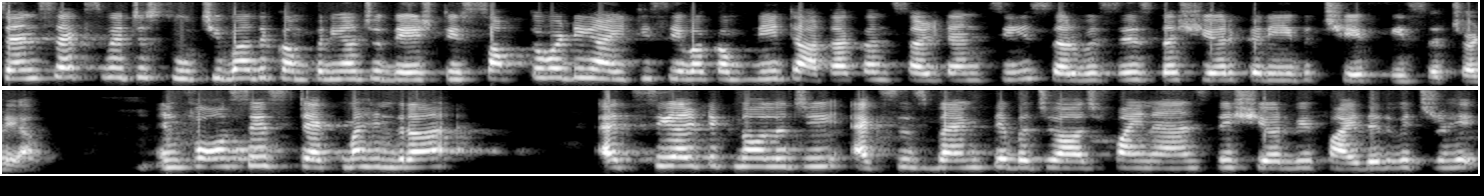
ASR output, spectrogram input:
ਸੈਂਸੈਕਸ ਵਿੱਚ ਸੂਚੀਬੱਧ ਕੰਪਨੀਆਂ 'ਚ ਦੇਸ਼ ਦੀ ਸਭ ਤੋਂ ਵੱਡੀ ਆਈਟੀ ਸੇਵਾ ਕੰਪਨੀ ਟਾਟਾ ਕੰਸਲਟੈਂਸੀ ਸਰਵਿਸਿਜ਼ ਦਾ ਸ਼ੇਅਰ ਕਰੀਬ 6% ਚੜਿਆ। Infosys, tech Mahindra HCL technology, Axis bank ਤੇ ਬਜਾਜ ਫਾਈਨੈਂਸ ਦੇ ਸ਼ੇਅਰ ਵੀ ਫਾਇਦੇ ਦੇ ਵਿੱਚ ਰਹੇ।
